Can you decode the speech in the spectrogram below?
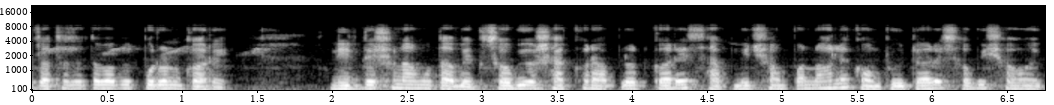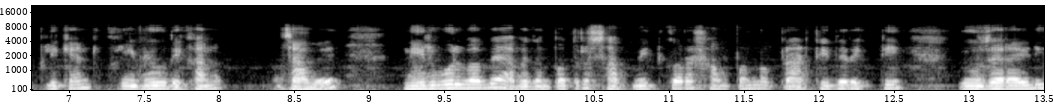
যথাযথভাবে পূরণ করে। নির্দেশনা মোতাবেক ছবি ও স্বাক্ষর আপলোড করে সাবমিট সম্পন্ন হলে কম্পিউটারে ছবি সহ অ্যাপ্লিক্যান্ট প্রিভিউ দেখানো যাবে। নির্ভুলভাবে আবেদনপত্র সাবমিট করা সম্পন্ন প্রার্থীদের একটি ইউজার আইডি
